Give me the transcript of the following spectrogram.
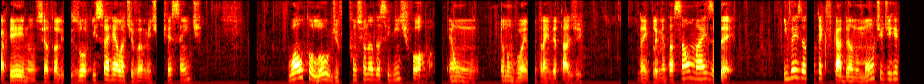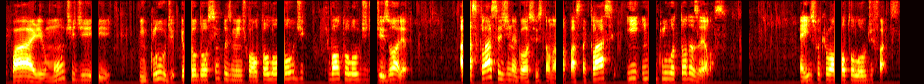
PHP e não se atualizou, isso é relativamente recente. O autoload funciona da seguinte forma, é um, eu não vou entrar em detalhes de, da implementação, mas é, em vez de eu ter que ficar dando um monte de require, um monte de include, eu dou simplesmente o autoload, que o autoload diz, olha, as classes de negócio estão na pasta classe e inclua todas elas. É isso que o autoload faz.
